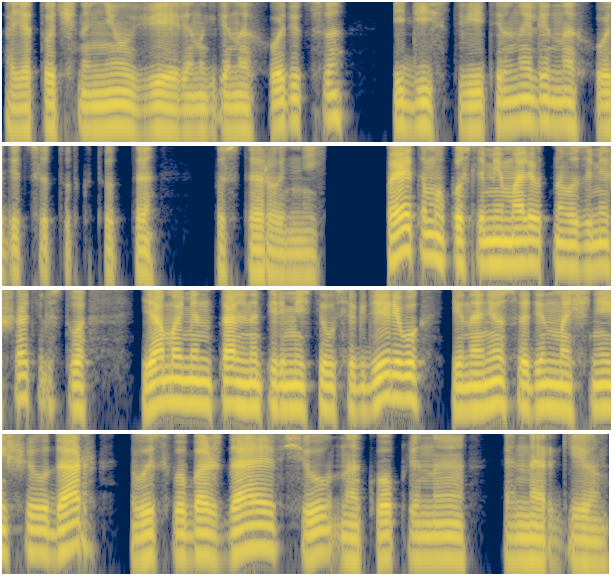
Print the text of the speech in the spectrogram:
а я точно не уверен, где находится и действительно ли находится тут кто-то посторонний. Поэтому после мимолетного замешательства я моментально переместился к дереву и нанес один мощнейший удар, высвобождая всю накопленную энергию.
